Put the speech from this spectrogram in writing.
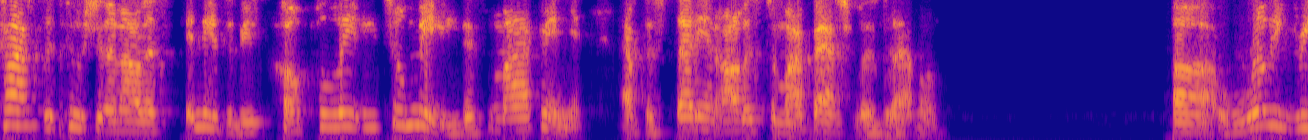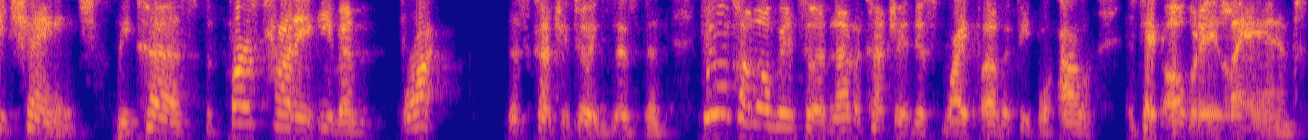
Constitution, and all this, it needs to be completely, to me, this is my opinion, after studying all this to my bachelor's level, uh, really rechange because the first how they even brought this country to existence. You don't come over into another country and just wipe other people out and take over their land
